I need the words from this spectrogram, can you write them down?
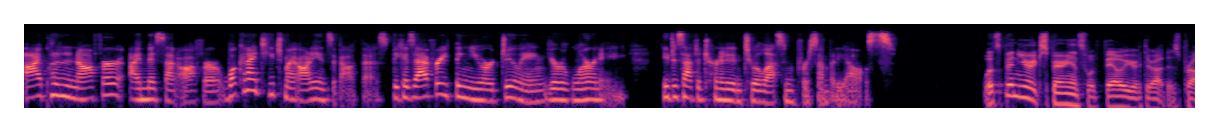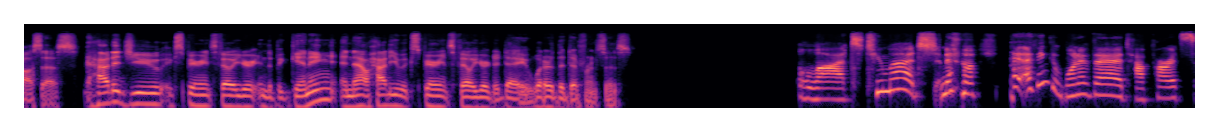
I put in an offer, I miss that offer. What can I teach my audience about this? Because everything you are doing, you're learning. You just have to turn it into a lesson for somebody else. What's been your experience with failure throughout this process? How did you experience failure in the beginning? And now, how do you experience failure today? What are the differences? A lot, too much. No, I think one of the tough parts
